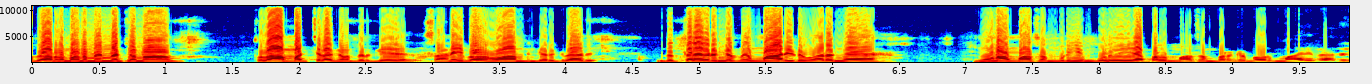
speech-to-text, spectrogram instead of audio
உதாரணமாக நம்ம என்ன சொன்னோம்? துலாம் மச்சலக்கணத்திற்கு சனி பகவான் இங்கே இருக்கிறாரு. இந்த தலைவர் இங்கேருந்து மாறிடுவாருங்க. மூணாம் மாதம் முடியும் பொழுது ஏப்ரல் மாதம் பிறக்கிறப்ப அவர் மாறிடுறாரு.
